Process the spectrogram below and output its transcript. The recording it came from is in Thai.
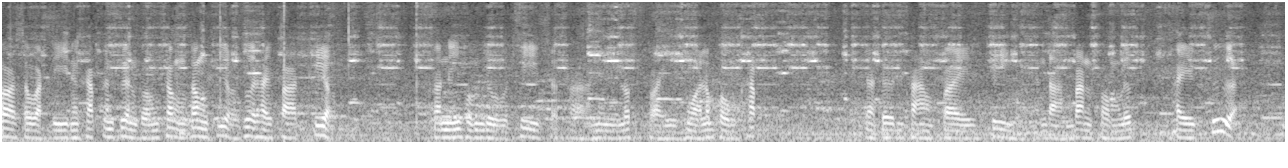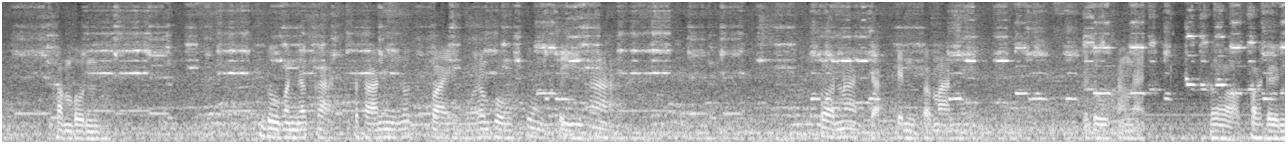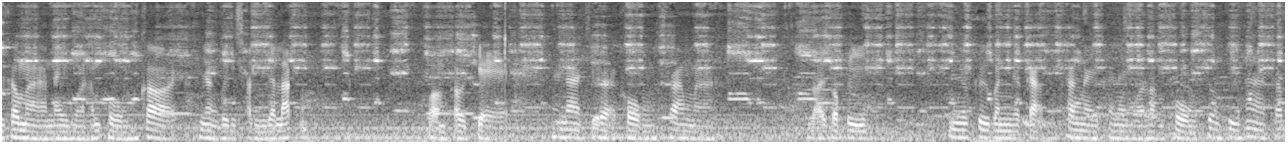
ก็สวัสดีนะครับ เพื่อนๆของช่องต้องเที่ยวทั่วไทยพาเที่ยว ตอนนี้ผมอยู่ที่สถานีรถไฟหัวลำโพงครับ จะเดินทางไปที่ด่านบ้านคลองลึกไปเพื่อทำบุญดูบรรยากาศสถานีรถไฟหัวลำโพงช่วงตีห้าก็น่าจะเป็นประมาณนี้ ไปดูข้างในก็พอเดินเข้ามาในหัวลำโพงก็ยังเป็นสัญลักษณ์ความเก่าแก่ไม่น่าเชื่อโครงสร้างมาร้อยกว่าปีนี่ก็คือบรรยากาศข้างในภายในหัวลำโพงช่วงที่ห้าครับ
